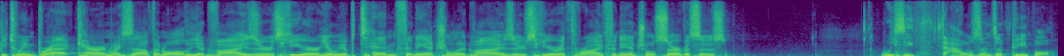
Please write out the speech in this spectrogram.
between Brett, Karen, myself, and all the advisors here, you know, we have 10 financial advisors here at Thrive Financial Services. We see thousands of people.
